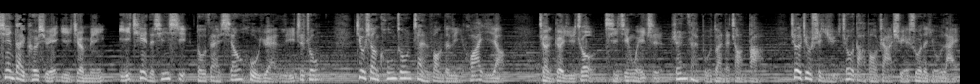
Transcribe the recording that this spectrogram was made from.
现代科学已证明，一切的星系都在相互远离之中，就像空中绽放的礼花一样。整个宇宙迄今为止仍在不断的长大，这就是宇宙大爆炸学说的由来。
